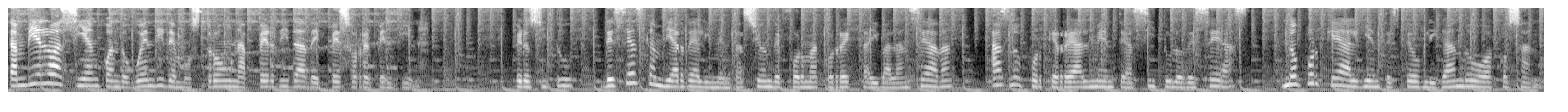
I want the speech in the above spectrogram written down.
también lo hacían cuando Wendy demostró una pérdida de peso repentina. Pero si tú deseas cambiar de alimentación de forma correcta y balanceada, hazlo porque realmente así tú lo deseas, no porque alguien te esté obligando o acosando.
